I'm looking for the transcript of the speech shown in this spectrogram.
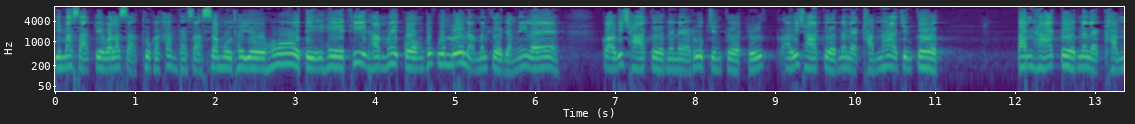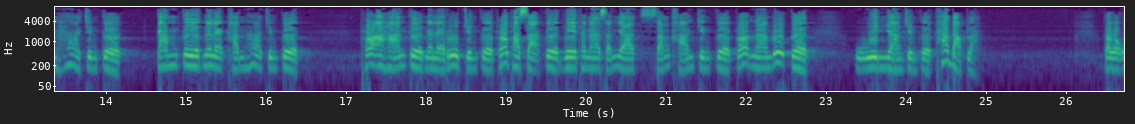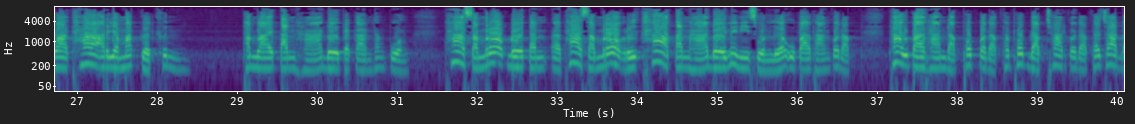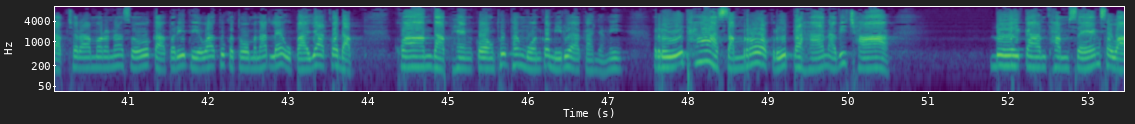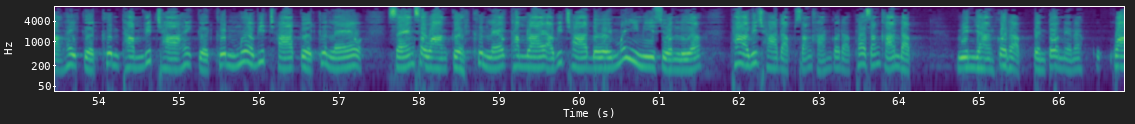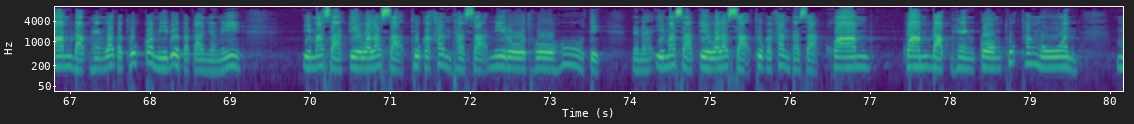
อิมัสสะเกวลัสะทุกขขันทัสสะสมุทโยโหติเหตุที่ทำให้กองทุกล้วนล้วนอะมันเกิดอย่างนี้แหละก็อวิชาเกิดนั่นแหละรูปจึงเกิด หรืออวิชาเกิดนั่นแหละขันห้าจึงเกิด ตัณหาเกิดนั่นแหละขันห้าจึงเกิด กรรมเกิดนั่นแหละขันห้าจึงเกิด เพราะอาหารเกิดนั่นแหละรูปจึงเกิด เพราะภาษาเกิดเวทนาสัญญาสังขารจึงเกิด เพราะนามรูปเกิดวิญญาณจึงเกิด ถ้าดับล่ะ ก็บอกว่าถ้าอริยมรรคเกิดขึ้นทำลายตันหาโดยประการทั้งปวง ถ้าสำรอกโดยตันถ้าสำรอกหรือฆ่าตันหาโดยไม่มีส่วนเหลืออุปาทานก็ดับ ถ้าอุปาทานดับภพก็ดับ ถ้าภพดับชาติก็ดับ ถ้าชาติดับชรามรณะโสกะปริเทวะทุกขโทมนัสและอุปาญาตก็ดับ ความดับแห่งกองทุกทั้งมวลก็มีด้วยอาการอย่างนี้ หรือถ้าสำรอกหรือประหารอวิชชา โดยการทำแสงสว่างให้เกิดขึ้นทำวิชาให้เกิดขึ้น เมื่อวิชาเกิดขึ้นแล้ว แสงสว่างเกิดขึ้นแล้วทำลายอาวิชชาโดยไม่มีส่วนเหลือ ถ้าวิชาดับสังขารก็ดับ ถ้าสังขารดับวิญญาณก็ดับเป็นต้นเนี่ยนะความดับแห่งวัตทุกข์ก็มีด้วยประการอย่างนี้อิมัสสะเกวรัสสะทุกขันทัสสะนิโรโทโหติ เนี่ยนะอิมัสสะเกวรัสสะทุกขั้นทัสสะความความดับแห่งกองทุกทั้งมวล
